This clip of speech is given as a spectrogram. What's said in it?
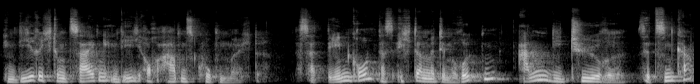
in die Richtung zeigen, in die ich auch abends gucken möchte. Das hat den Grund, dass ich dann mit dem Rücken an die Türe sitzen kann,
